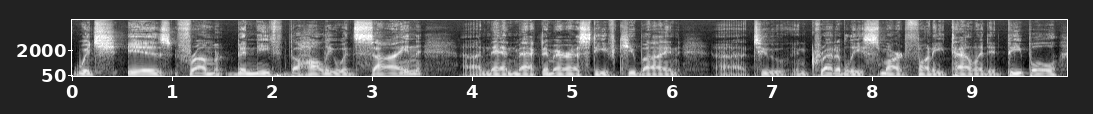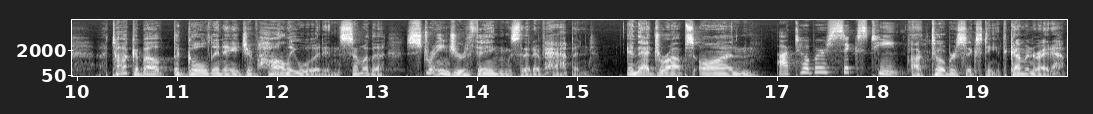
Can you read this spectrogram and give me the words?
which is from Beneath the Hollywood Sign. Uh, Nan McNamara, Steve Cubine, uh, two incredibly smart, funny, talented people, uh, talk about the golden age of Hollywood and some of the stranger things that have happened. And that drops on October 16th. October 16th, coming right up.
